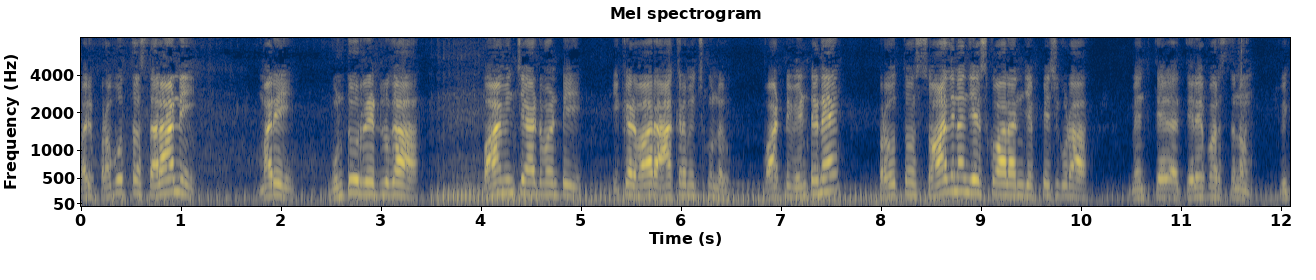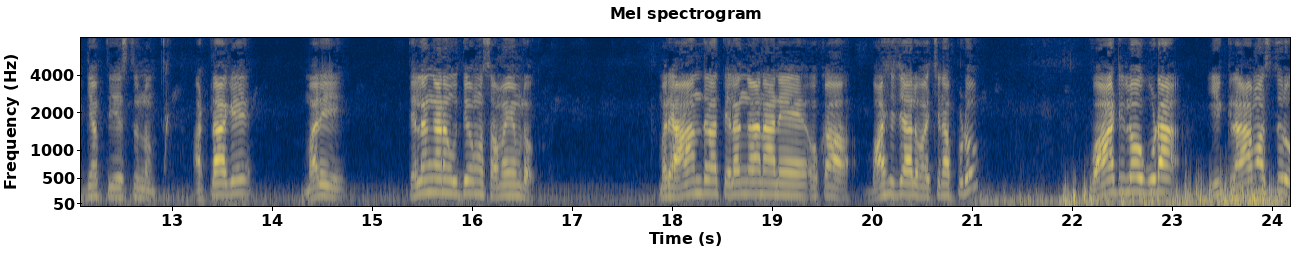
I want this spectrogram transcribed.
మరి ప్రభుత్వ స్థలాన్ని మరి గుంటూరు రెడ్లుగా భావించేటువంటి ఇక్కడ వారు ఆక్రమించుకున్నారు. వాటిని వెంటనే ప్రభుత్వం స్వాధీనం చేసుకోవాలని చెప్పేసి కూడా మేము తె- తెలియపరుస్తున్నాం విజ్ఞప్తి చేస్తున్నాం. అట్లాగే మరి తెలంగాణ ఉద్యమం సమయంలో మరి ఆంధ్ర తెలంగాణ అనే ఒక భాషజాలు వచ్చినప్పుడు వాటిలో కూడా ఈ గ్రామస్తులు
